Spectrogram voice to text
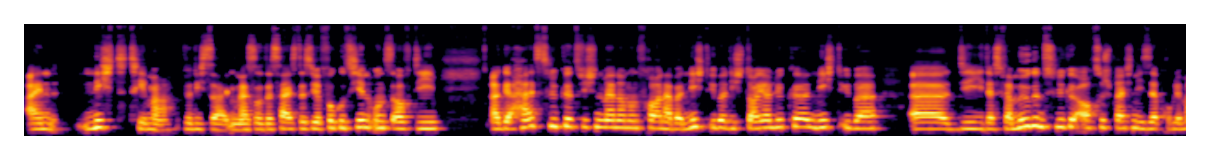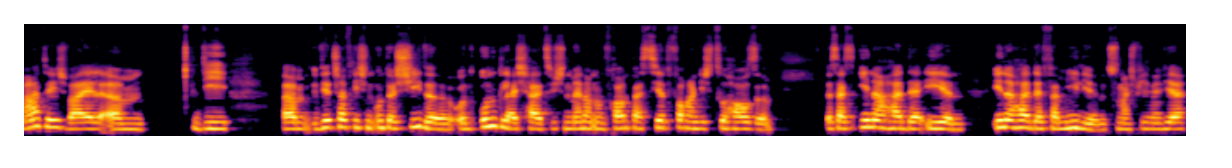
ein Nicht-Thema, würde ich sagen. Also das heißt, dass wir fokussieren uns auf die Gehaltslücke zwischen Männern und Frauen, aber nicht über die Steuerlücke, nicht über äh, die das Vermögenslücke auch zu sprechen, ist sehr problematisch, weil ähm, die ähm, wirtschaftlichen Unterschiede und Ungleichheit zwischen Männern und Frauen passiert vorrangig zu Hause. Das heißt, innerhalb der Ehen, innerhalb der Familien, zum Beispiel, wenn wir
